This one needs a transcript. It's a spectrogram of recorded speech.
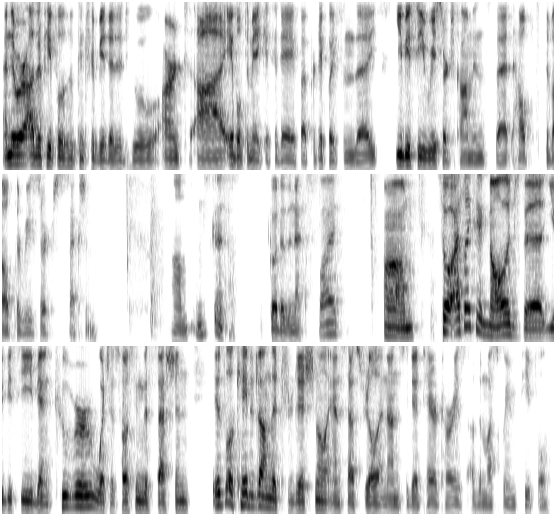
And there were other people who contributed it who aren't uh, able to make it today, but particularly from the UBC Research Commons that helped develop the research section. Um, I'm just going to go to the next slide. Um, so I'd like to acknowledge that UBC Vancouver, which is hosting this session, is located on the traditional ancestral and unceded territories of the Musqueam people.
